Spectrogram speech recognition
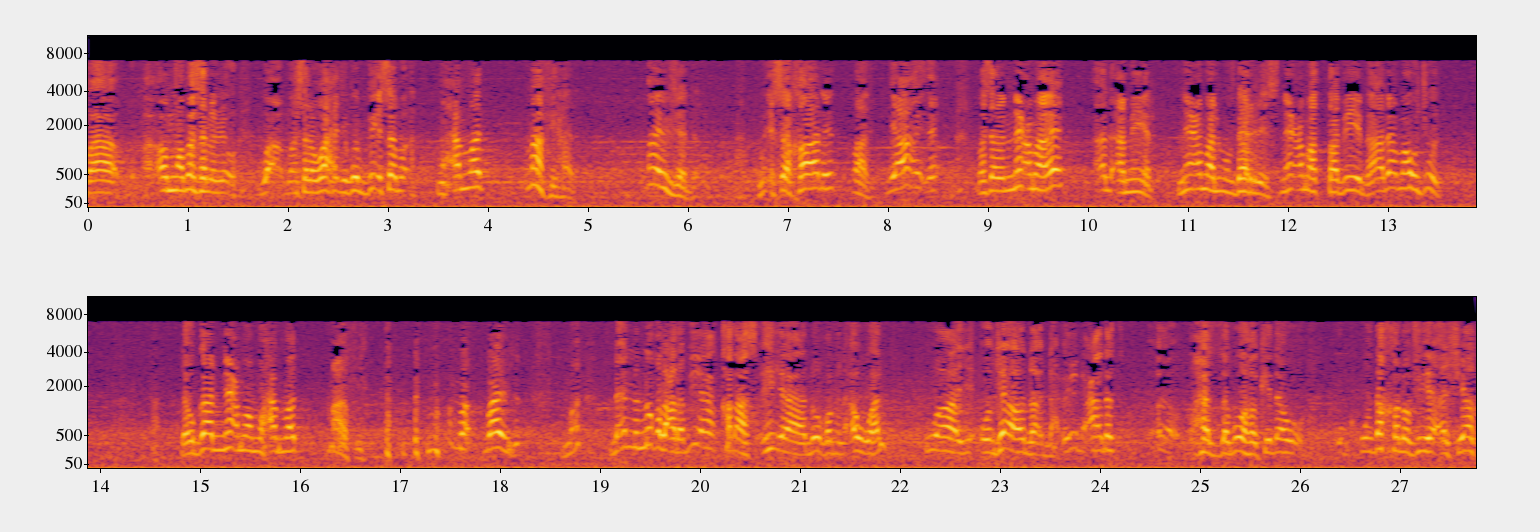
فاما مثلا مثلا واحد يقول بئس محمد ما في هذا. ما يوجد. بئس خالد ما في. مثلا نعمة إيه؟ الأمير نعم المدرس نعم الطبيب هذا موجود. لو قال نعمة محمد ما في. ما يوجد. لأن اللغة العربية خلاص هي لغة من أول وجاء النحويين عادت هذبوها كده ودخلوا فيها أشياء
